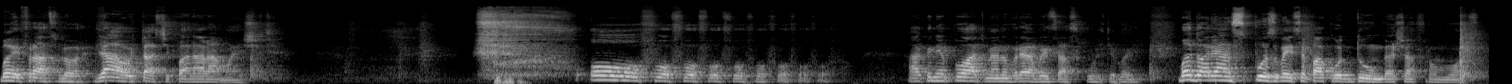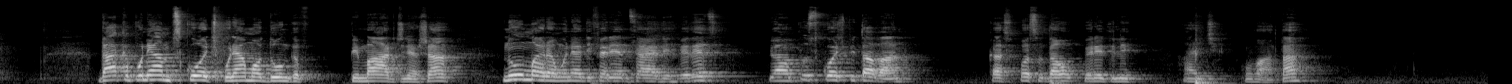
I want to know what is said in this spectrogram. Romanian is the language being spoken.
Băi, fraților, ia uitați ce panorama a ieșit. Of, of, of, of, of, of, of, of, of. Dacă nepoate mea nu vrea, băi, să asculte, băi. Bă, doar i-am spus, băi, să fac o dungă așa frumos. Dacă puneam scoci, puneam o dungă pe margine, așa, nu mai rămânea diferența aia de, vedeți? Eu am pus scoci pe tavan, ca să pot să dau peretele aici, cu da?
